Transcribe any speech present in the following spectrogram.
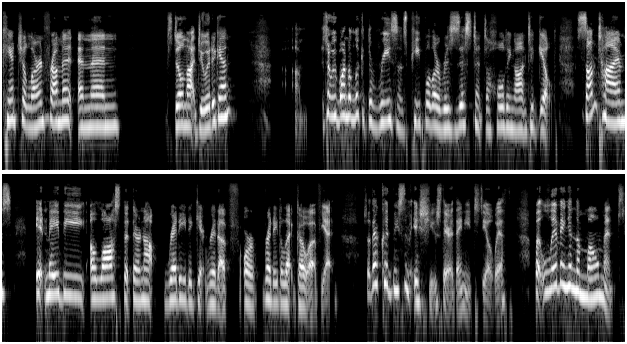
can't you learn from it and then still not do it again? Um, so we want to look at the reasons people are resistant to holding on to guilt. Sometimes it may be a loss that they're not ready to get rid of or ready to let go of yet. So there could be some issues there they need to deal with. But living in the moment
